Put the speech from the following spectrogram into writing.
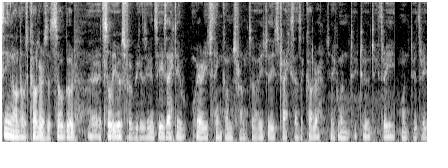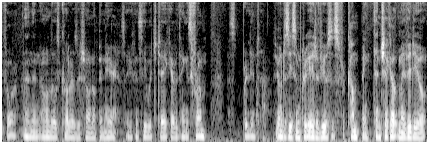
Seeing all those colours, it's so good. Uh, it's so useful because you can see exactly where each thing comes from. So each of these tracks has a colour. Take one, take two, take three, one, two, three, four, and then all those colours are shown up in here. So you can see which take everything is from. It's brilliant. If you want to see some creative uses for comping, then check out my video.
